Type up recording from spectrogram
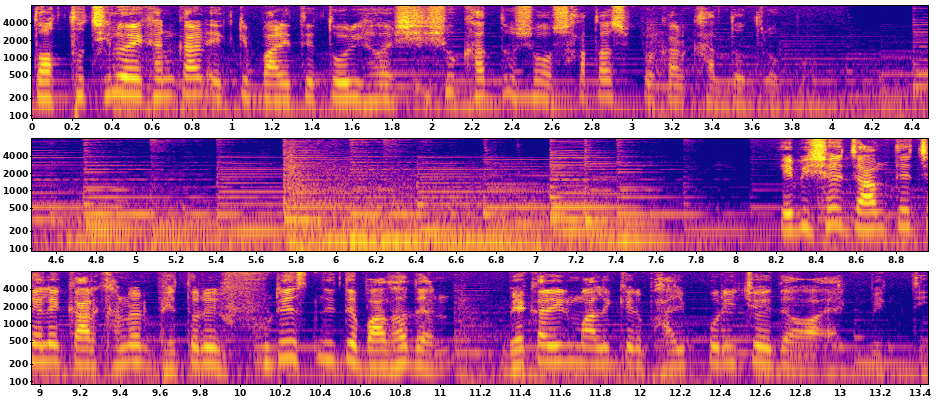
তথ্য ছিল এখানকার একটি বাড়িতে তৈরি হয় শিশু খাদ্য সহ সাতাশ প্রকার খাদ্যদ্রব্য। এ বিষয়ে জানতে চাইলে কারখানার ভেতরে ফুটেজ নিতে বাধা দেন বেকারির মালিকের ভাই পরিচয় দেওয়া এক ব্যক্তি।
